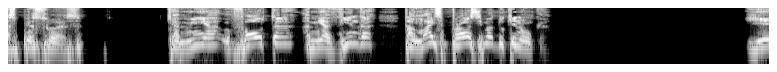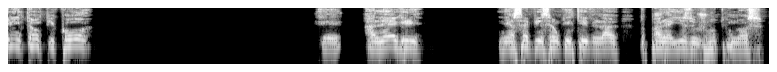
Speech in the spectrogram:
às pessoas que a minha volta, a minha vinda está mais próxima do que nunca. E ele então ficou é, alegre nessa visão que ele teve lá do paraíso junto com o nosso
